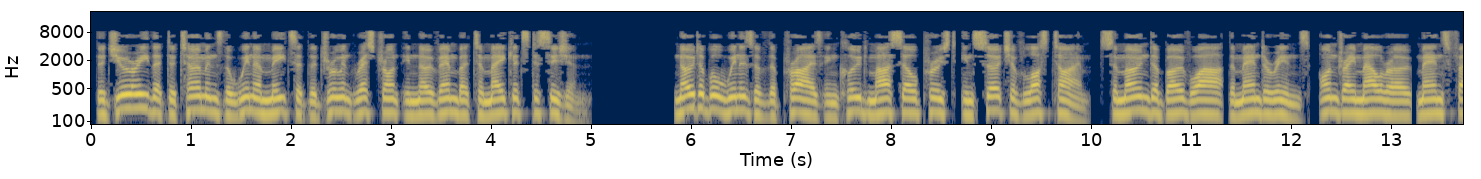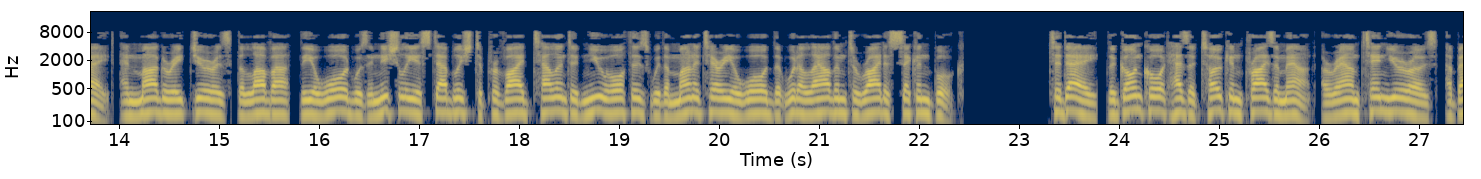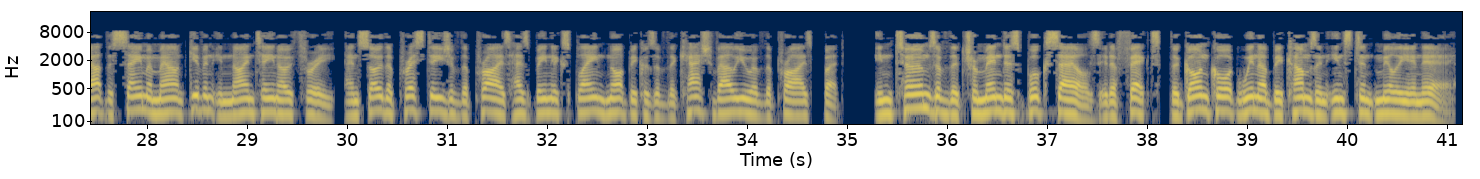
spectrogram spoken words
The jury that determines the winner meets at the Drouant restaurant in November to make its decision. Notable winners of the prize include Marcel Proust in Search of Lost Time, Simone de Beauvoir The Mandarins, André Malraux Man's Fate and Marguerite Duras The Lover. The award was initially established to provide talented new authors with a monetary award that would allow them to write a second book. Today, the Goncourt has a token prize amount around 10 euros, about the same amount given in 1903, and so the prestige of the prize has been explained not because of the cash value of the prize, but in terms of the tremendous book sales it affects, the Goncourt winner becomes an instant millionaire.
